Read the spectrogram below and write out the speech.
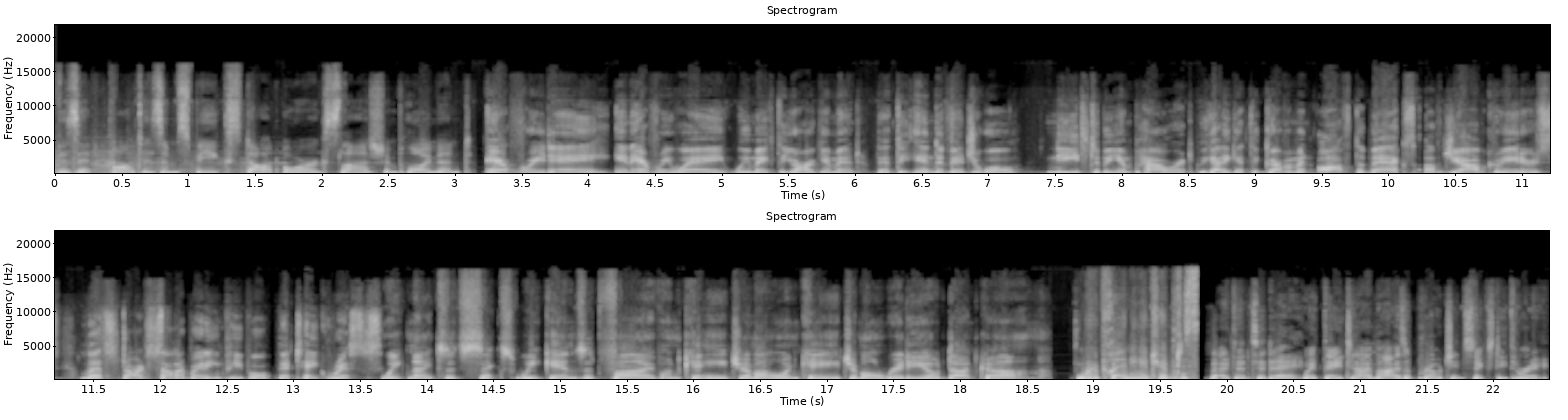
visit autismspeaks.org/employment. Every day, in every way, we make the argument that the individual needs to be empowered. We got to get the government off the backs of job creators. Let's start celebrating people that take risks. Weeknights at 6, weekends at 5 on KHMO and KHMOradio.com. We're planning a trip to expected today with daytime highs approaching 63.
